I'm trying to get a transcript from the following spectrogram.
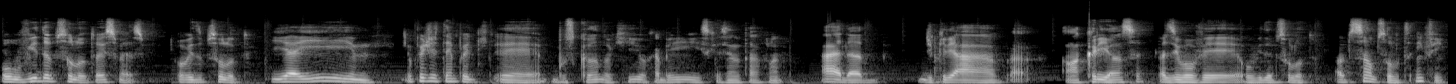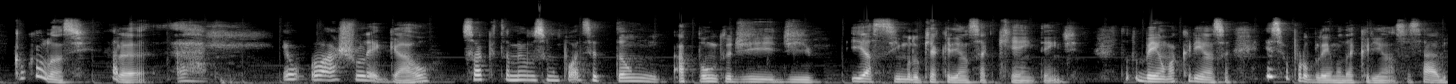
Ouvido absoluto, é isso mesmo. Ouvido absoluto. E aí. Eu perdi tempo é, buscando aqui, eu acabei esquecendo o que eu tava falando. Ah, é da, de criar uma criança para desenvolver ouvido absoluto. Audição absoluta, enfim. Qual que é o lance? Cara, é, eu, eu acho legal, só que também você não pode ser tão a ponto de, de ir acima do que a criança quer, entende? Tudo bem, é uma criança. Esse é o problema da criança, sabe?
